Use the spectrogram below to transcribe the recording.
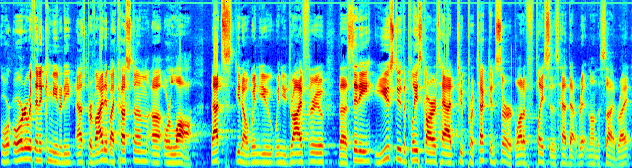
or order within a community as provided by custom uh, or law. That's, you know, when you, when you drive through the city, used to, the police cars had to protect and serve. A lot of places had that written on the side, right?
